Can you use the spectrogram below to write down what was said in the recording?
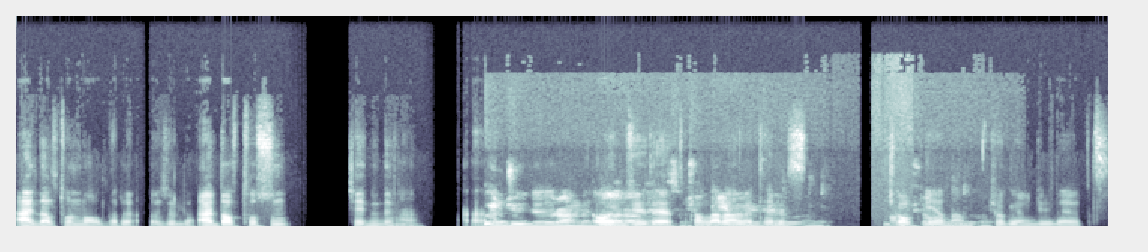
Erdal Torunoğulları özür dilerim. Erdal Tosun şeydi değil mi? Oyuncuydu. Oyuncuydu, rahmet eylesin. evet. Çok Allah rahmet oyuncuydu eylesin. Çok iyi adam. bu. Çok iyi oyuncuydu evet.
